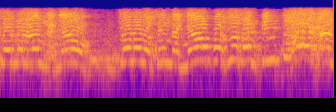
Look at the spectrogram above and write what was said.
¡Yo no lo he engañado! ¡Yo no los he engañado! ¡Por Dios santito! ¿Por qué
